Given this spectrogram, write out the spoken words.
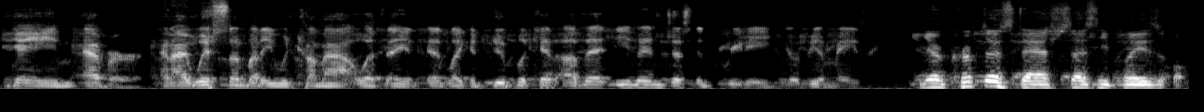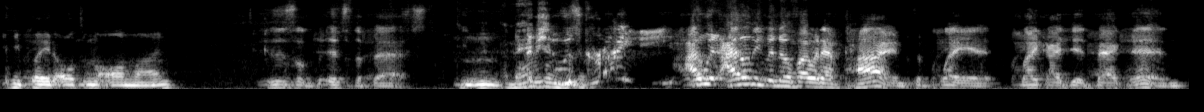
game ever, and I wish somebody would come out with a, a- like a duplicate of it, even just in 3D. It would be amazing Yo, Crypto Stash says he plays he played Ultima Online. because it's, the- it's the best. Mhm. I mean, Imagine it was grindy. I would. I don't even know if I would have time to play it like I did back then.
